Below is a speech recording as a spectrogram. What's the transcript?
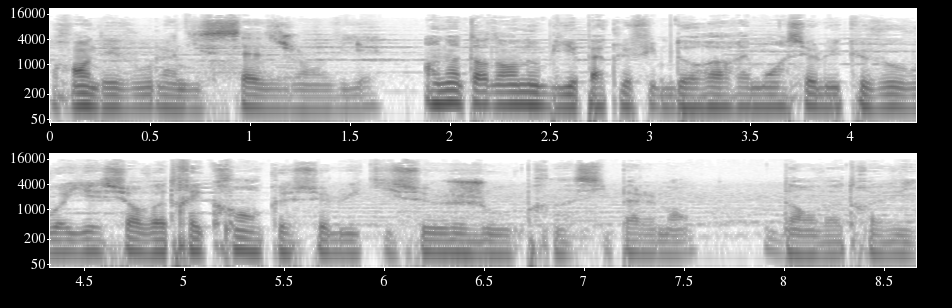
Rendez-vous lundi 16 janvier. En attendant, n'oubliez pas que le film d'horreur est moins celui que vous voyez sur votre écran que celui qui se joue principalement dans votre vie.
